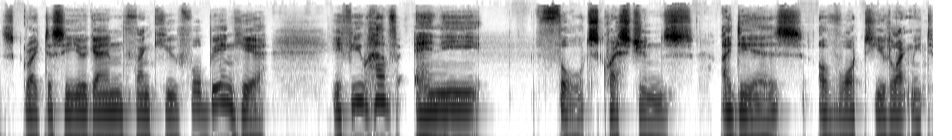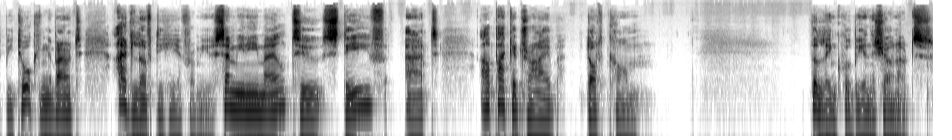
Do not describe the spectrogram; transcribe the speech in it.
It's great to see you again. Thank you for being here. If you have any thoughts, questions, ideas of what you'd like me to be talking about, I'd love to hear from you. Send me an email to steve at alpacatribe.com. The link will be in the show notes.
